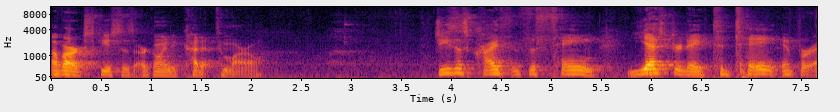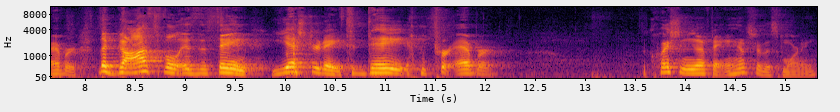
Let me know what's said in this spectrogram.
of our excuses are going to cut it tomorrow. Jesus Christ is the same yesterday, today, and forever. The gospel is the same yesterday, today, and forever. The question you have to answer this morning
